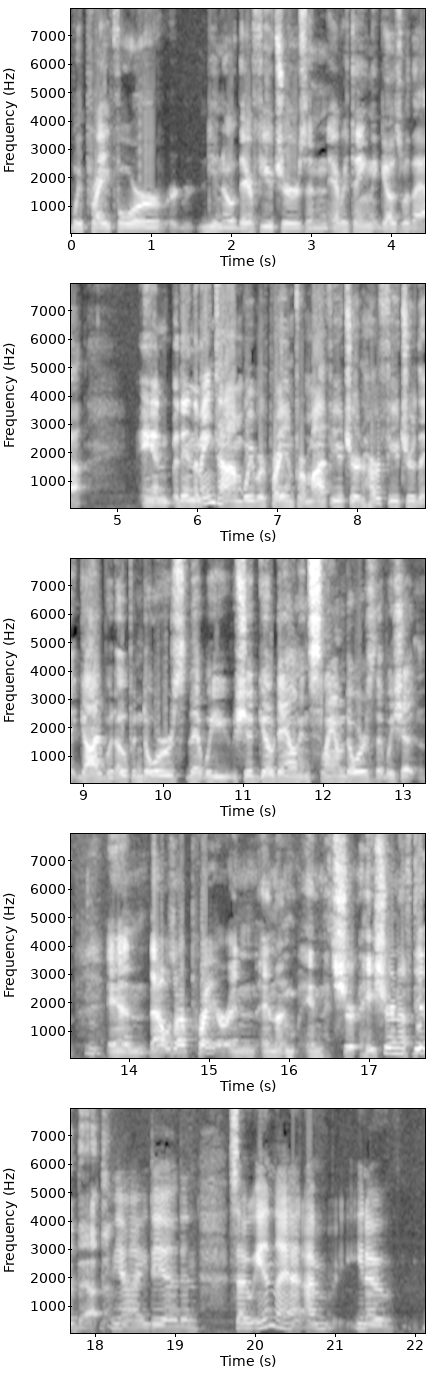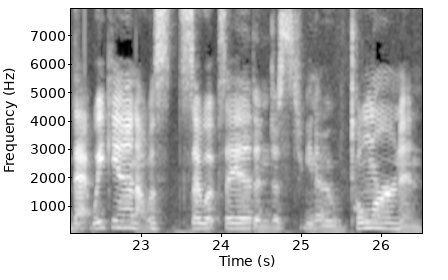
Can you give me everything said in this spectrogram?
We pray for you know their futures and everything that goes with that. And but in the meantime, we were praying for my future and her future that God would open doors that we should go down and slam doors that we shouldn't. And that was our prayer. And and um, and sure he sure enough did that. Yeah, he did. And so in that, I'm, you know, that weekend I was so upset and just, you know, torn and,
